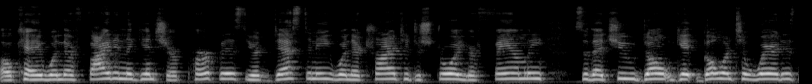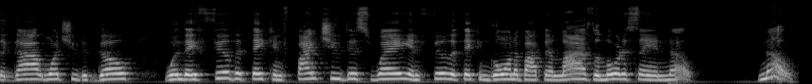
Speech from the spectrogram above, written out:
Okay, when they're fighting against your purpose, your destiny, when they're trying to destroy your family, so that you don't get going to where it is that God wants you to go. When they feel that they can fight you this way and feel that they can go on about their lives, the Lord is saying no, no.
